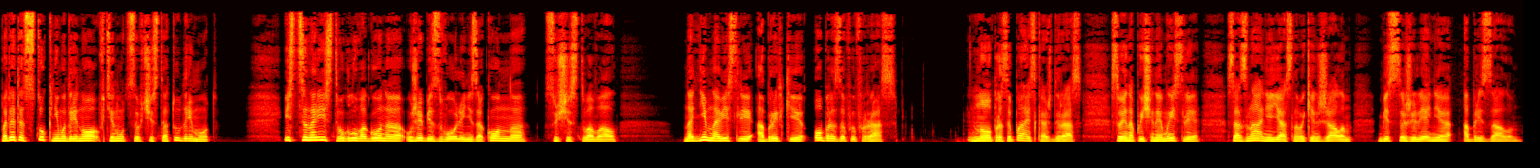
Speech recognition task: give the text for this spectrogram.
Под этот стук не мудрено втянуться в чистоту дремот. И сценарист в углу вагона уже без воли незаконно существовал. Над ним нависли обрывки образов и фраз. Но, просыпаясь каждый раз, свои напыщенные мысли, сознание ясного кинжалом, без сожаления обрезал он.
